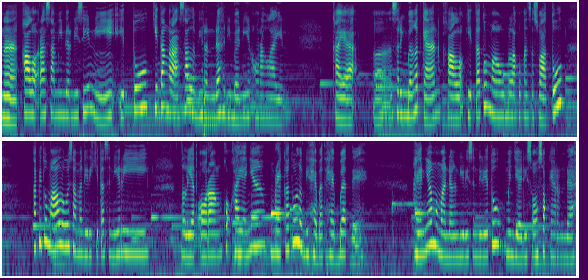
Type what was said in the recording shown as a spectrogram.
Nah, kalau rasa minder di sini itu kita ngerasa lebih rendah dibandingin orang lain. Kayak uh, sering banget kan kalau kita tuh mau melakukan sesuatu tapi tuh malu sama diri kita sendiri. Ngelihat orang kok kayaknya mereka tuh lebih hebat-hebat deh. Akhirnya memandang diri sendiri tuh menjadi sosok yang rendah.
